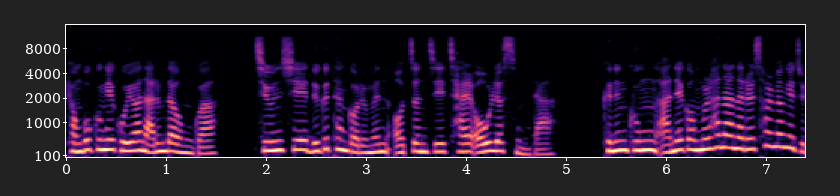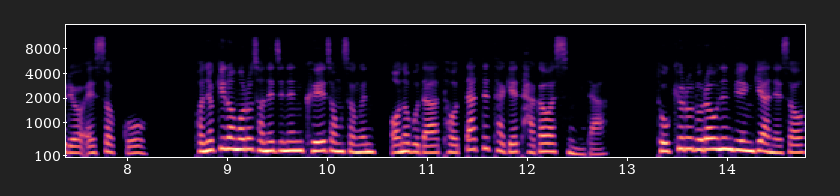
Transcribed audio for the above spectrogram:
경복궁의 고요한 아름다움과 지훈 씨의 느긋한 걸음은 어쩐지 잘 어울렸습니다. 그는 궁 안의 건물 하나하나를 설명해 주려 애썼고 번역기 너머로 전해지는 그의 정성은 언어보다 더 따뜻하게 다가왔습니다. 도쿄로 돌아오는 비행기 안에서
